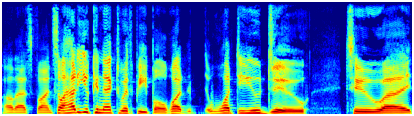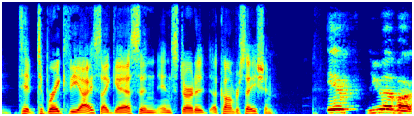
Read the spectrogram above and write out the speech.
Oh, that's fun. So, how do you connect with people? What What do you do to uh, to, to break the ice, I guess, and and start a, a conversation? If you have a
